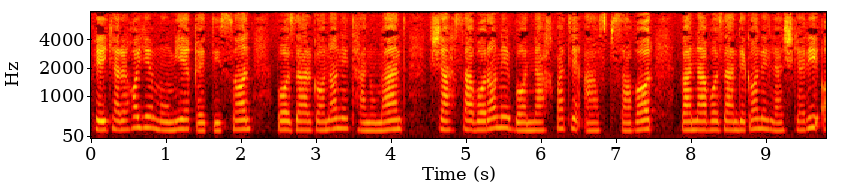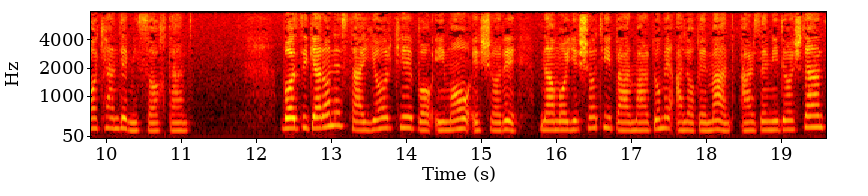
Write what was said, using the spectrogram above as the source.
پیکره های مومی قدیسان، بازرگانان تنومند، شه سواران با نخوت اسب سوار و نوازندگان لشکری آکنده می ساختند. بازیگران سیار که با ایما و اشاره نمایشاتی بر مردم علاقمند عرضه می داشتند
